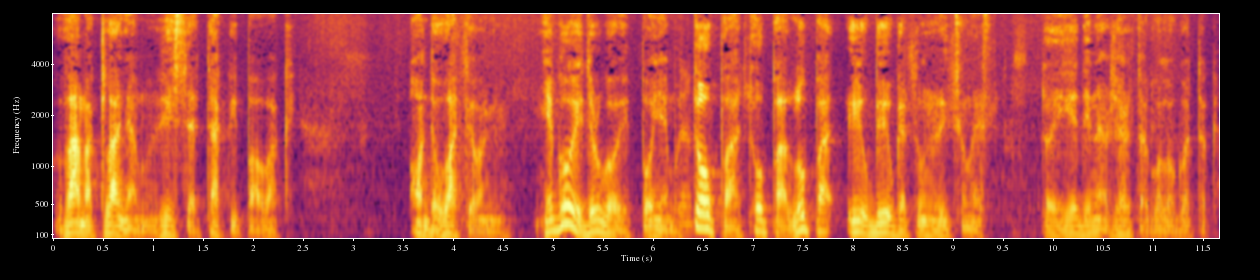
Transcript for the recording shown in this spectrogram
vama klanjamo, vi ste takvi pa ovakvi. Onda uvate oni, njegovi drugovi po njemu, tupa, tupa, lupa i ubiju ga tu na licu mjestu. To je jedina žrtva Golog otoka.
